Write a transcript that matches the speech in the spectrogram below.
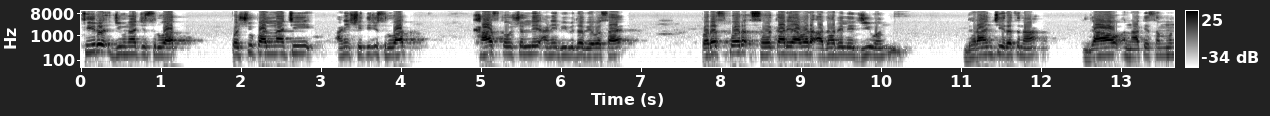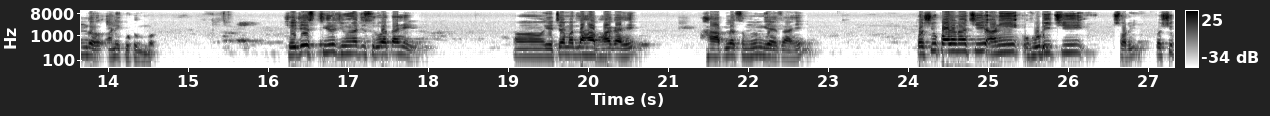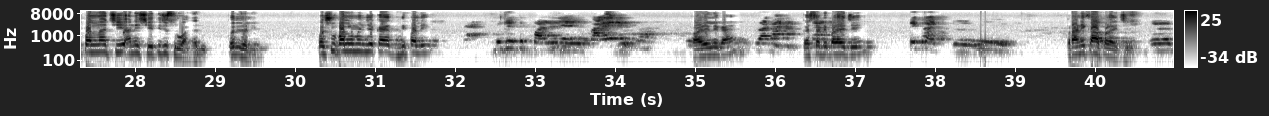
स्थिर जीवनाची सुरुवात पशुपालनाची आणि शेतीची सुरुवात खास कौशल्ये आणि विविध व्यवसाय परस्पर सहकार्यावर आधारलेले जीवन घरांची रचना गाव नातेसंबंध आणि कुटुंब. हे जे स्थिर जीवनाची सुरुवात आहे याच्यामधला हा भाग आहे हा आपल्याला समजून घ्यायचा आहे. पशुपालनाची आणि होडीची सॉरी पशुपालनाची आणि शेतीची सुरुवात झाली कधी झाली? पशुपालन म्हणजे काय दीपाली? म्हणजे ते पाळलेले पाळलेले काय? प्राणी. कशासाठी पाळायचे? ते काय अं, प्राणी का पाळायचे? अं,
